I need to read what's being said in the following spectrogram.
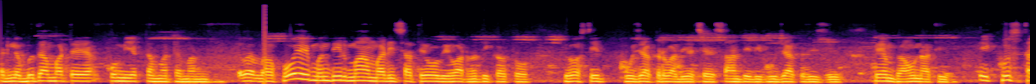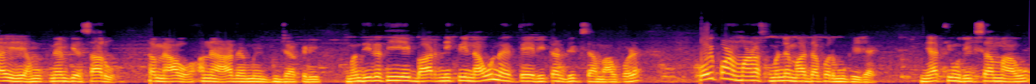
એટલે બધા માટે કોમી એકતા માટે માનું કોઈ મંદિરમાં મારી સાથે એવો વ્યવહાર નથી કરતો. વ્યવસ્થિત પૂજા કરવા દે છે શાંતિથી પૂજા કરી છે પ્રેમ ભાવનાથી. એ ખુશ થાય છે અમુકને એમ કે સારું તમે આવો અને આ અમે પૂજા કરી. મંદિરેથી એ બહાર નીકળીને આવું ને તે રિટર્ન રિક્ષામાં આવવું પડે. કોઈ પણ માણસ મને માધા પર મૂકી જાય. ત્યાંથી હું રિક્ષામાં આવું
